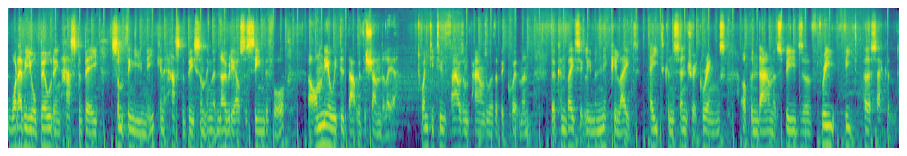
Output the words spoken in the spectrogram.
Whatever you're building has to be something unique and it has to be something that nobody else has seen before. At Omnia we did that with the chandelier. £22,000 worth of equipment that can basically manipulate eight concentric rings up and down at speeds of three feet per second.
